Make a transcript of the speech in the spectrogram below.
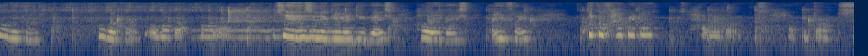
Oh my god. Oh my god. Oh my god. Oh my god. I'm seriously looking at you guys. How are you guys? Are you fine? Think of happy dots. Happy dots. Happy dots.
